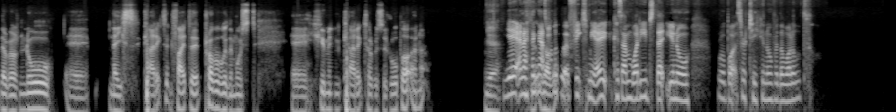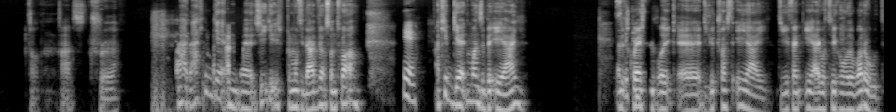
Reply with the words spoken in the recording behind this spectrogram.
there were no uh, nice character. In fact, the, probably the most uh, human character was the robot in it. Yeah. Yeah, and I think that's No, probably what freaked me out because I'm worried that you know robots are taking over the world. Oh, that's true. I, I keep getting, uh, so you get promoted adverts on Twitter. Yeah. I keep getting ones about AI. And it's questions like, uh, do you trust AI? Do you think AI will take over the world?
